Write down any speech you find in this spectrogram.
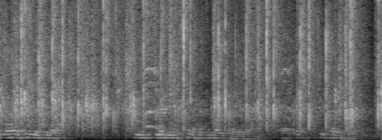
素晴らしいですよ。ま。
